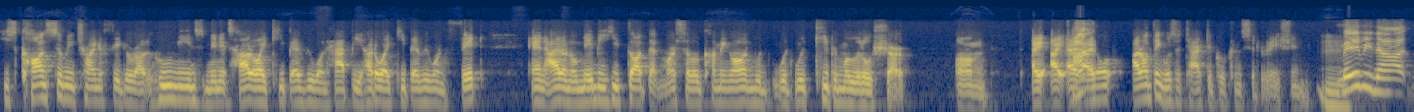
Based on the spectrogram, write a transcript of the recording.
he's constantly trying to figure out who needs minutes. How do I keep everyone happy? How do I keep everyone fit? And I don't know, maybe he thought that Marcelo coming on would, would, would keep him a little sharp. Um, I, I, I, I don't I don't think it was a tactical consideration. Maybe not.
